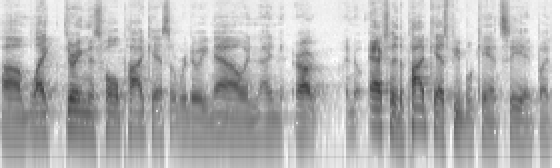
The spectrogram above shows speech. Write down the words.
Um, like during this whole podcast that we're doing now, and I, or, I know actually the podcast people can't see it, but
